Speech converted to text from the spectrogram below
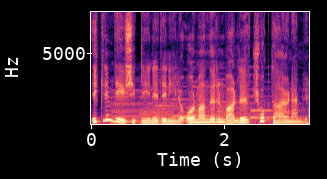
iklim değişikliği nedeniyle ormanların varlığı çok daha önemli.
